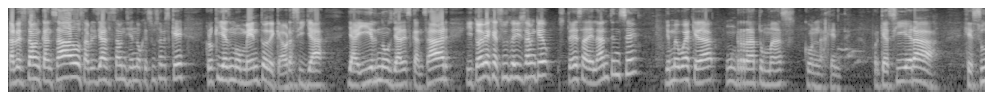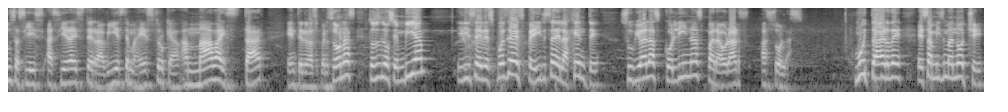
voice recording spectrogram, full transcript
tal vez estaban cansados, tal vez ya estaban diciendo, Jesús, ¿sabes qué? Creo que ya es momento de que ahora sí ya, ya irnos, ya descansar. Y todavía Jesús le dice, ¿saben qué? Ustedes adelántense, yo me voy a quedar un rato más con la gente. Porque así era Jesús, así, así era este rabí, este maestro que amaba estar entre las personas. Entonces los envía y dice, después de despedirse de la gente, subió a las colinas para orar a solas. Muy tarde, esa misma noche,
